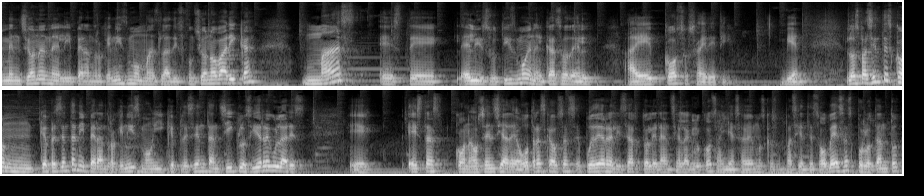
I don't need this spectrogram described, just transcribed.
mencionan el hiperandrogenismo más la disfunción ovárica, más este, el hirsutismo en el caso del AECO Society. Bien, los pacientes que presentan hiperandrogenismo y que presentan ciclos irregulares, eh, estas con ausencia de otras causas, se puede realizar tolerancia a la glucosa. Ya sabemos que son pacientes obesas, por lo tanto,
